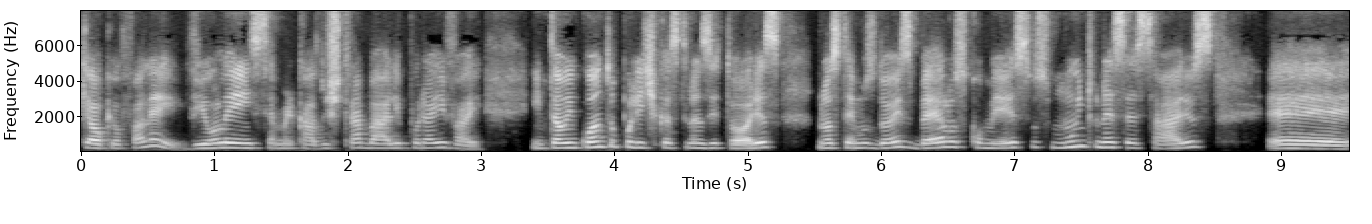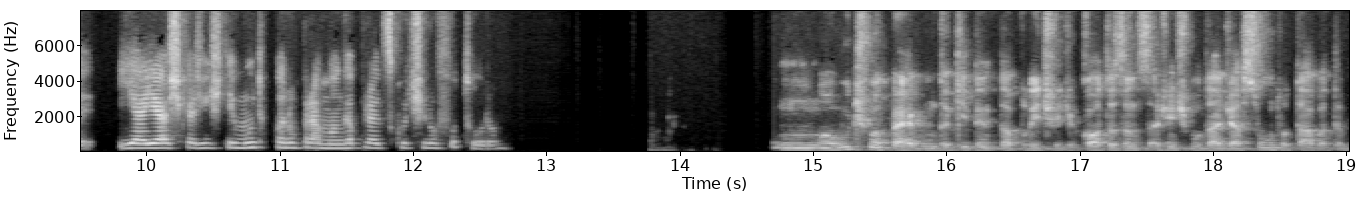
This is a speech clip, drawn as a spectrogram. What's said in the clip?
que é o que eu falei, violência, mercado de trabalho e por aí vai. Então, enquanto políticas transitórias, nós temos dois belos começos muito necessários é, e aí acho que a gente tem muito pano para manga para discutir no futuro. Uma última pergunta aqui dentro da política de cotas, antes da gente mudar de assunto, Tabata.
